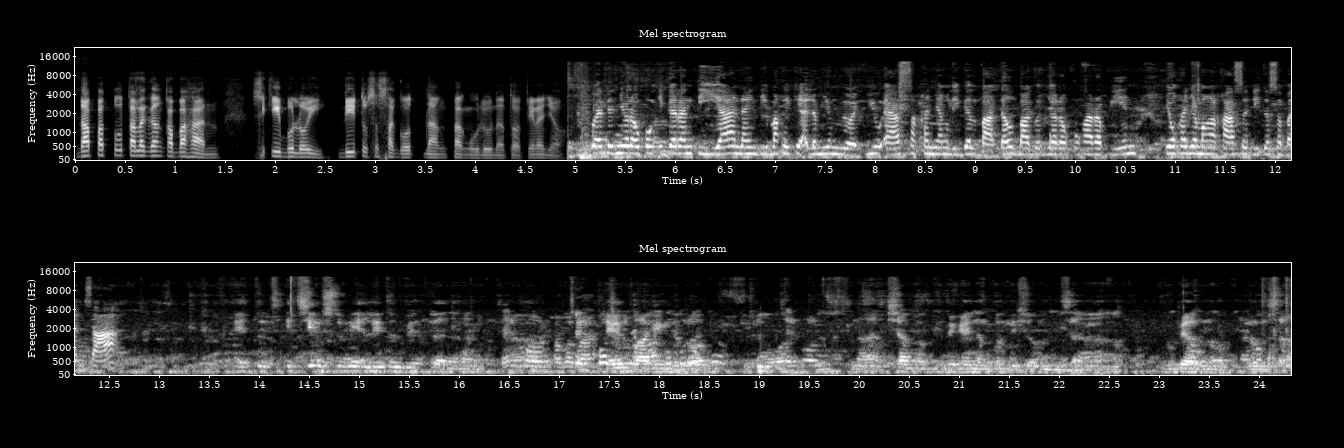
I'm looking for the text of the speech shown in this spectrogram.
dapat po talagang kabahan si Kibuloy dito sa sagot ng Pangulo na to. Tinan nyo. Pwede nyo raw pong igarantiya na hindi makikialam yung US sa kanyang legal battle bago niya raw pong harapin yung kanyang mga kaso dito sa bansa? It, it, it seems to me a little bit uh, cellphone, uh, tailwagging the road. You know, na siya magbibigay ng kondisyon sa gobyerno doon sa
